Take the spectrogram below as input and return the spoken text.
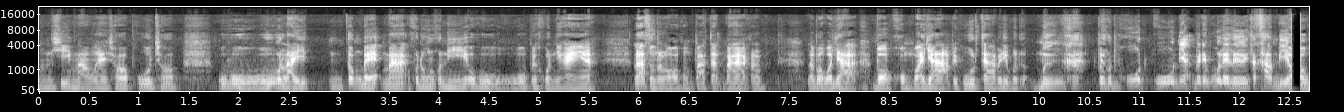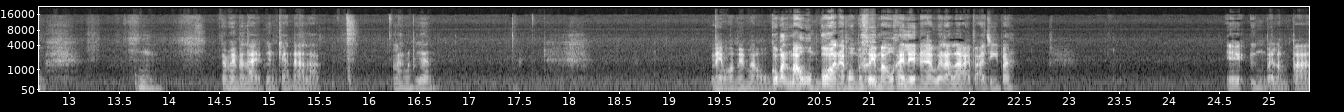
มันขี้เมาไงชอบพูดชอบโอ้โหไลฟ์ต้องแวะมาคนนู้นคนนี้โอ้โหเป็นคนยังไงอะล่าสุดมันบอกว่าผมปากจัดมากแล้วแล้วบอกว่าอย่าบอกผมว่าอย่าไปพูดจาไม่ดีพูดมึงค่ะเป็นคนพูดกูเนี่ยไม่ได้พูดอะไรเลยสักคำเดียวแต่ไม่เป็นไรเพื่อนแกน่ารักรักนะเพื่อนไหนว่าไม่เมา ก็มันเมาผมก่อนนะผมไม่เคยเมาใครเลยนะ เวลาไลน์ปะจริงปะ เอะอึ่งไปลำปาง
